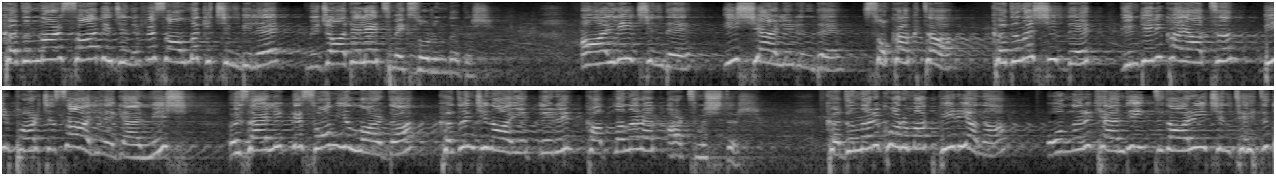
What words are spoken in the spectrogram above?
kadınlar sadece nefes almak için bile mücadele etmek zorundadır. Aile içinde, iş yerlerinde, sokakta kadına şiddet gündelik hayatın bir parçası haline gelmiş. Özellikle son yıllarda kadın cinayetleri katlanarak artmıştır. Kadınları korumak bir yana onları kendi iktidarı için tehdit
